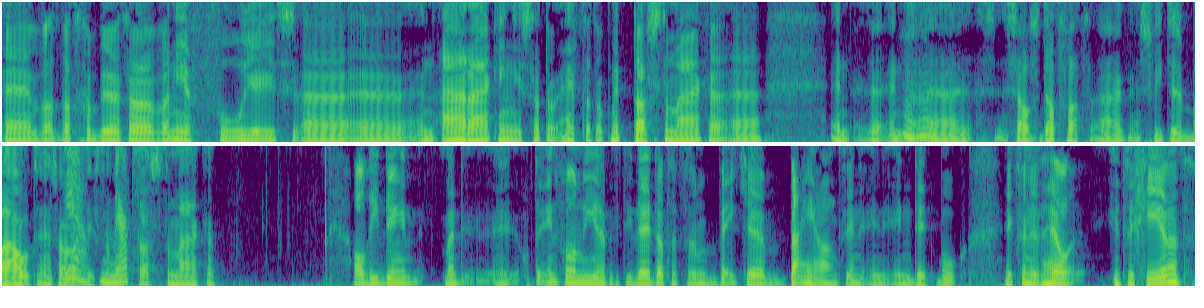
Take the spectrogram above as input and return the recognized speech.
Eh, wat, wat gebeurt er? Wanneer voel je iets? Eh, eh, een aanraking, is dat, heeft dat ook met tast te maken? Eh, en en Mhm. eh, zelfs dat wat eh Sweetes bouwt en zo, Ja, is dat met tast te maken. Al die dingen, maar op de een of andere manier heb ik het idee dat het er een beetje bij hangt in, in, in dit boek. Ik vind het heel intrigerend.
